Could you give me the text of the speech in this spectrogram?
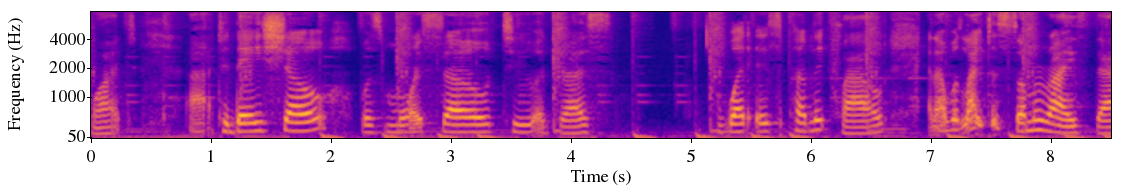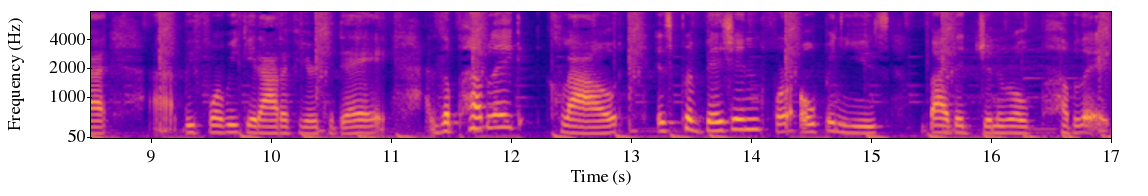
want. Uh, today's show was more so to address what is public cloud, and I would like to summarize that uh, before we get out of here today. The public cloud is provision for open use by the general public.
